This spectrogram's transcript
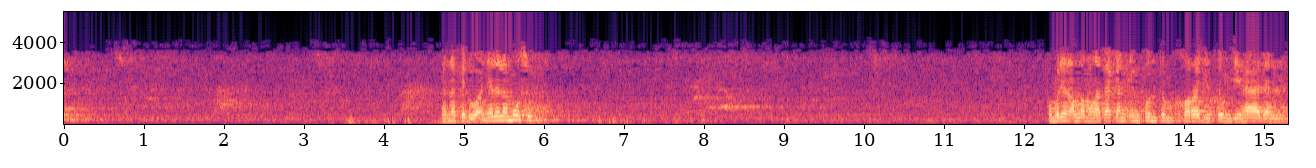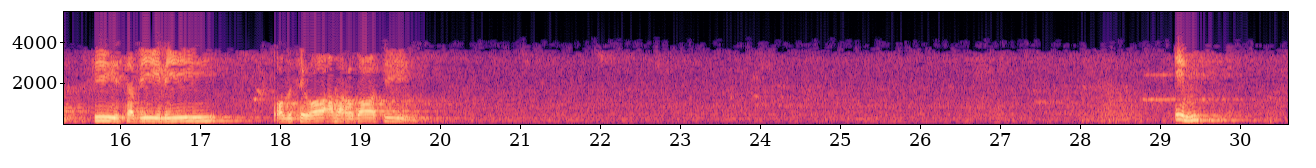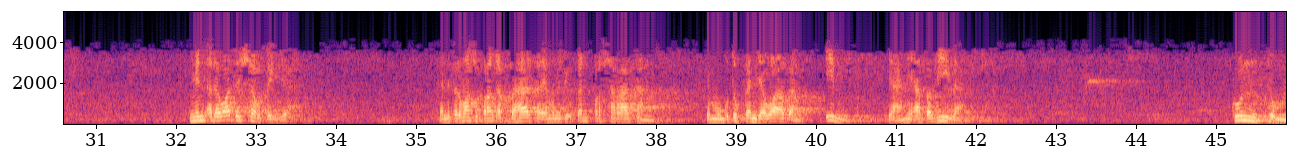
Karena keduanya adalah musuh. Kemudian Allah mengatakan in kuntum kharajtum jihadan fi sabili wa ibtigha'a mardati in min adawat syartiyah ini termasuk perangkat bahasa yang menunjukkan persyaratan yang membutuhkan jawaban. In yakni apabila. Kuntum.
